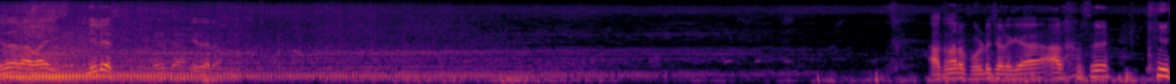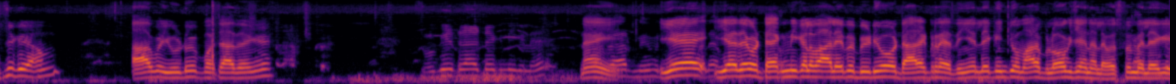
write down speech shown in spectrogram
इधर। आ भाई। नीलेश इधर आ। अब तुम्हारा फ़ोटो चढ़ गया। आराम से खींच के हम आपको यूट्यूब पहुँचा देंगे। टेक्निकल है। नहीं ये ये देखो टेक्निकल वाले पे वीडियो डायरेक्ट रहती है लेकिन जो हमारा ब्लॉग चैनल है उस पर मिलेगी।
